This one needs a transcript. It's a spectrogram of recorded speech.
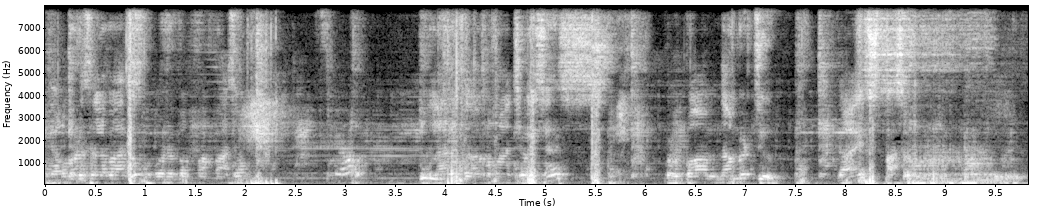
Hindi ako muna sa labas. Ako na bang papasok? Wala na ito ang mga choices for bomb number two. Guys, pasok.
